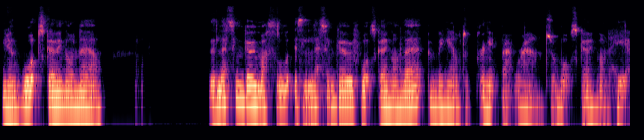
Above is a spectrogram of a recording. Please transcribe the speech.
you know, what's going on now. The letting go muscle is letting go of what's going on there and being able to bring it back round to what's going on here.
